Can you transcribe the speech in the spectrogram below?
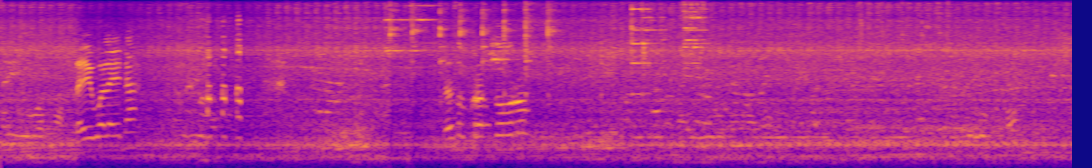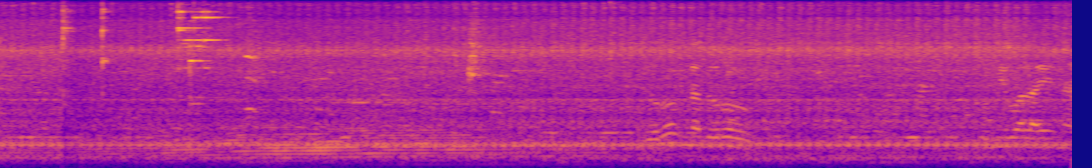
Naiiwan na. Naiwalay na. Na sobrang turog. Durog na durog. Sumiwalay na.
